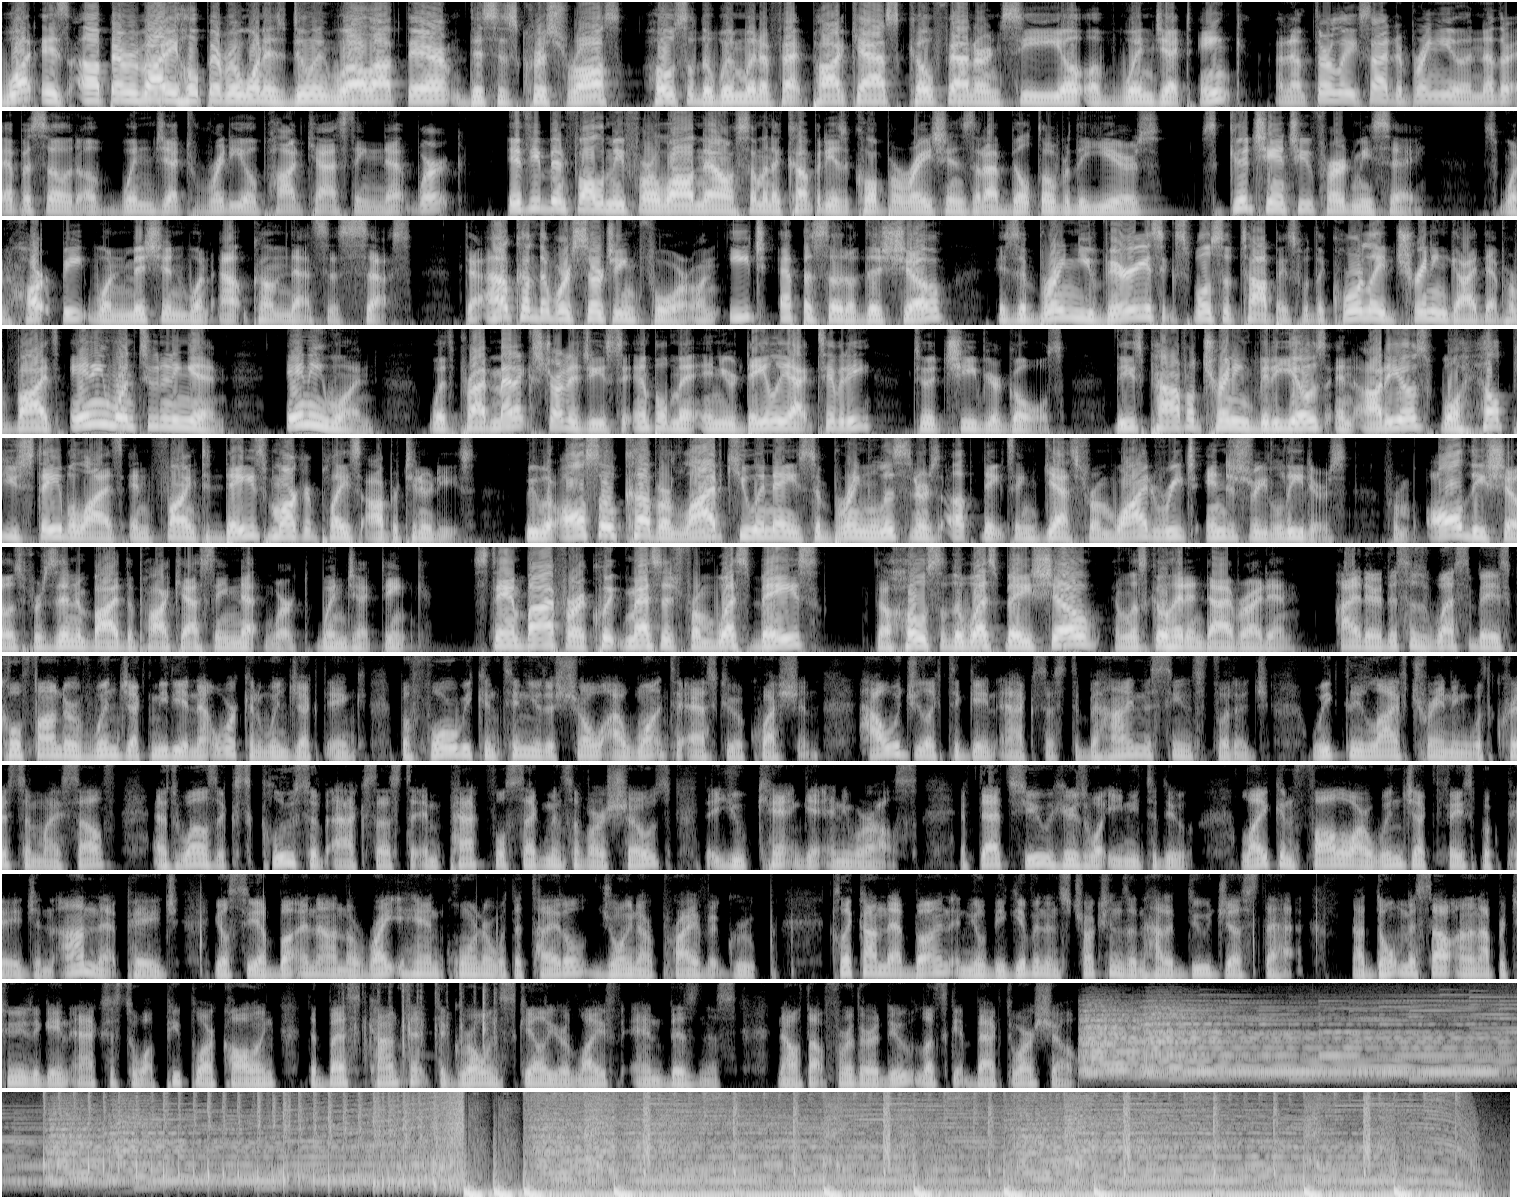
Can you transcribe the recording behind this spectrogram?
What is up, everybody? Hope everyone is doing well out there. This is Chris Ross, host of the Win Win Effect podcast, co founder and CEO of Winject Inc. And I'm thoroughly excited to bring you another episode of Winject Radio Podcasting Network. If you've been following me for a while now, some of the companies and corporations that I've built over the years, it's a good chance you've heard me say it's one heartbeat, one mission, one outcome that's success. The outcome that we're searching for on each episode of this show is to bring you various explosive topics with a correlated training guide that provides anyone tuning in, anyone, with pragmatic strategies to implement in your daily activity to achieve your goals. These powerful training videos and audios will help you stabilize and find today's marketplace opportunities. We will also cover live Q&As to bring listeners updates and guests from wide reach industry leaders from all these shows presented by the podcasting network Winject Inc. Stand by for a quick message from Wes Bays, the host of the Wes Bays Show, and let's go ahead and dive right in. Hi there, this is Wes Bays, co founder of Winject Media Network and Winject Inc. Before we continue the show, I want to ask you a question. How would you like to gain access to behind the scenes footage, weekly live training with Chris and myself, as well as exclusive access to impactful segments of our shows that you can't get anywhere else? If that's you, here's what you need to do like and follow our Winject Facebook page, and on that page, you'll see a button on the right hand corner with the title Join Our Private Group. Click on that button, and you'll be given instructions on how to do just that. Now, don't miss out on an opportunity to gain access to what people are calling the best content to grow and scale your life and business. Now, without further ado, let's get back to our show.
